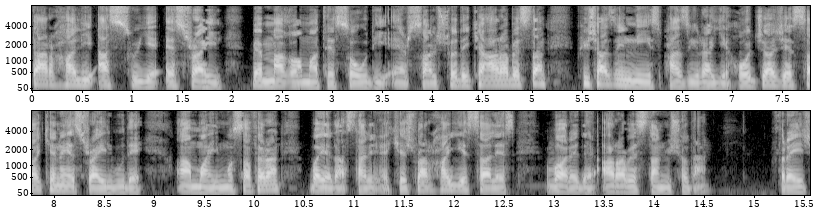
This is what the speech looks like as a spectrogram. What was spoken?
در حالی از سوی اسرائیل به مقامات سعودی ارسال شده که عربستان پیش از این نیز پذیرای حجاج ساکن اسرائیل بوده. اما این مسافران باید از طریق کشورهای سالس وارد عربستان می شدن. فریج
